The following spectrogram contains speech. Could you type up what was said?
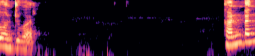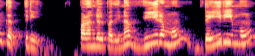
தோன்றுவார். கண்டங்கத்திரி பலன்கள் பார்த்தீங்கன்னா வீரமும் தைரியமும்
